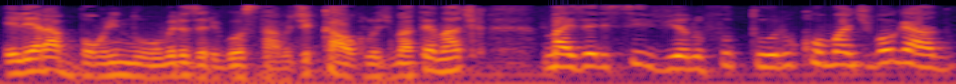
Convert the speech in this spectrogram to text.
Ele era bom em números, ele gostava de cálculo, de matemática, mas ele se via no futuro como advogado.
